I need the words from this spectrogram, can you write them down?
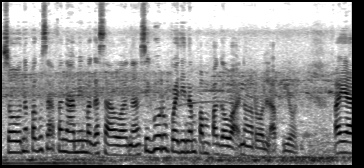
So, napag-usapan namin mag-asawa na siguro pwede nang pampagawa ng roll-up yon. Kaya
